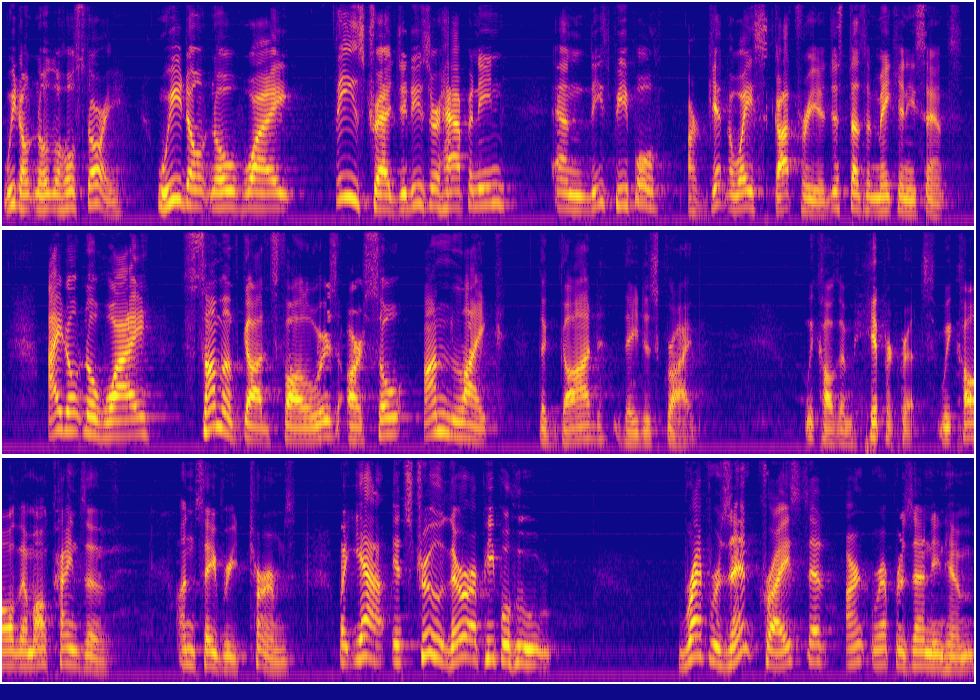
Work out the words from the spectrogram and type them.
We don't know the whole story. We don't know why these tragedies are happening and these people are getting away scot free. It just doesn't make any sense. I don't know why some of God's followers are so unlike the God they describe. We call them hypocrites. We call them all kinds of unsavory terms. But yeah, it's true. There are people who represent Christ that aren't representing him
